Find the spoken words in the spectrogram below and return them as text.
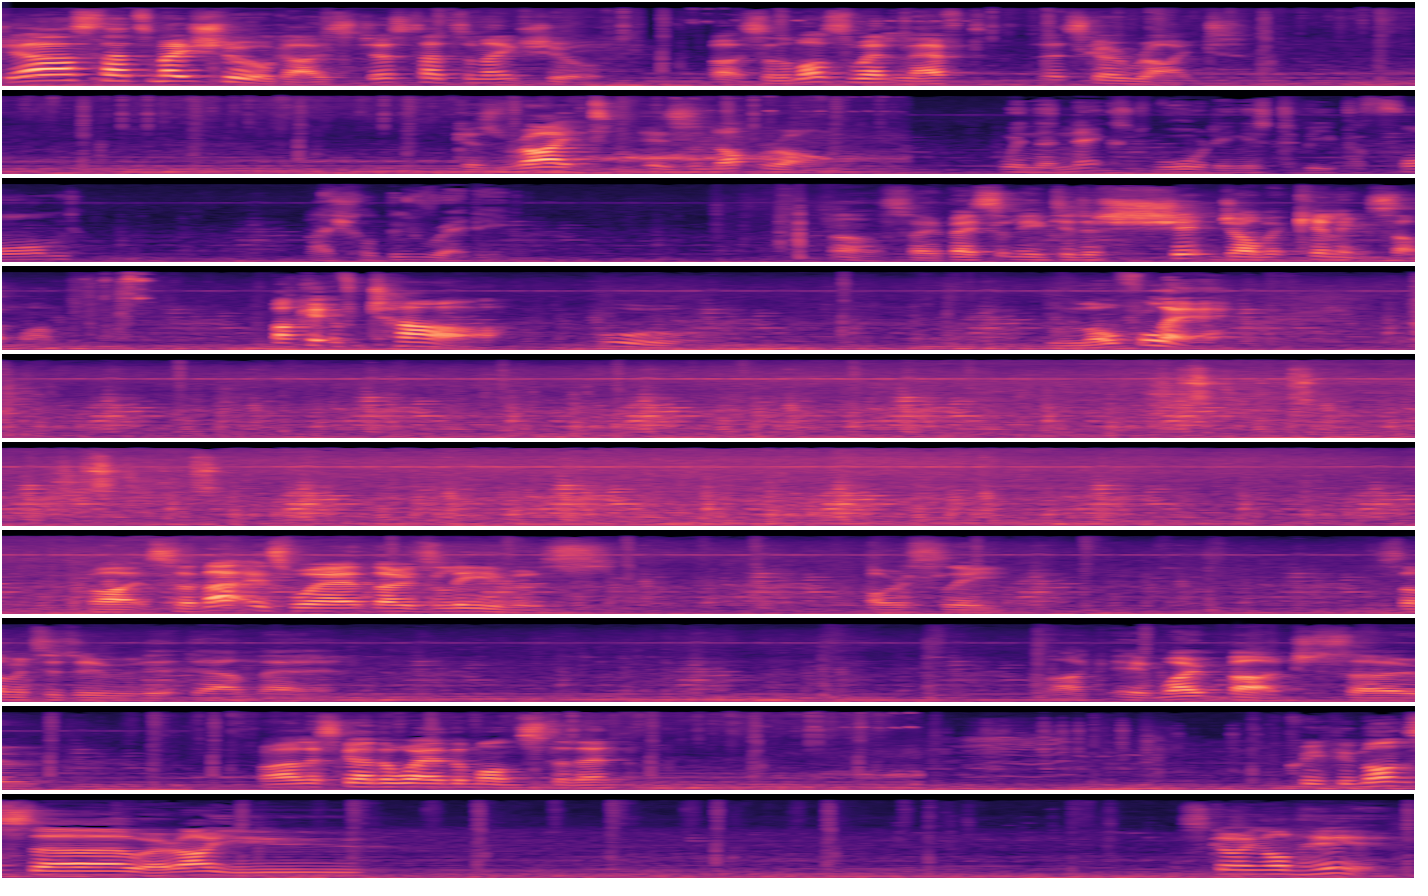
Just had to make sure, guys. Just had to make sure. Right, so the monster went left. Let's go right. Because right is not wrong. When the next warding is to be performed, I shall be ready. Oh, so he basically did a shit job at killing someone. Bucket of tar. Ooh. Lovely. Right, so that is where those levers, obviously, something to do with it down there. Like, it won't budge, so Right, let's go the way of the monster then. Creepy monster, where are you? What's going on here?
